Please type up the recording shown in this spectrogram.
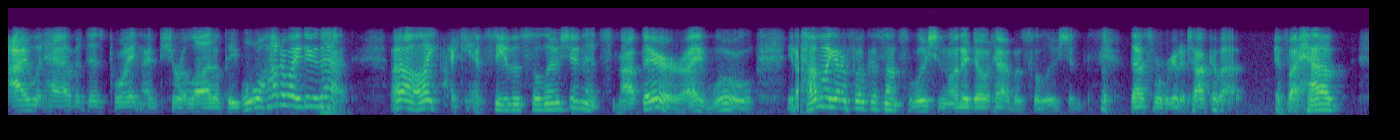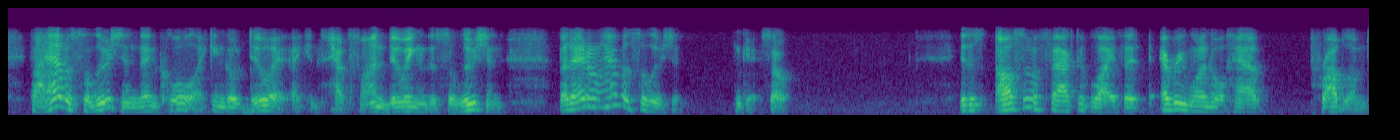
I would have at this point, and I'm sure a lot of people, well, how do I do that? Well, I, I can't see the solution. It's not there, right? Whoa. You know, how am I going to focus on solution when I don't have a solution? That's what we're going to talk about. If I have if I have a solution, then cool, I can go do it. I can have fun doing the solution. But I don't have a solution. Okay, so it is also a fact of life that everyone will have problems.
